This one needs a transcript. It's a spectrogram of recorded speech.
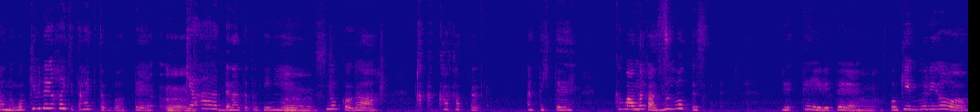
あのゴキブリが入ってた入ってたことがあって、うん。ギャーってなった時に、うん。その子がカカカカってやってきてカバンの中にズボってで手入れて、うん。ゴキブリを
